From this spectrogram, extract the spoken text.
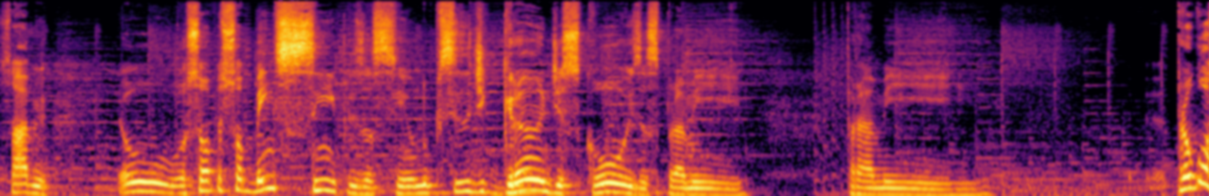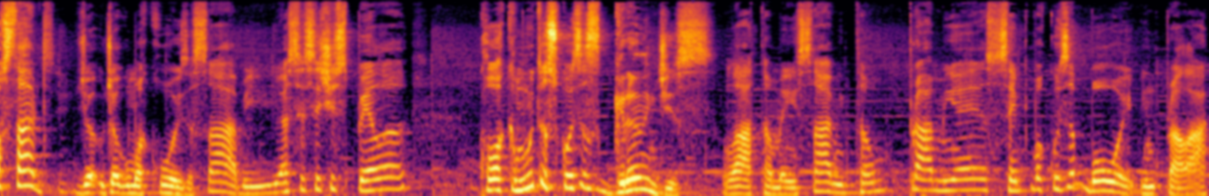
sabe? eu, eu sou uma pessoa bem simples, assim, eu não preciso de grandes coisas para me. para me. pra eu gostar de, de alguma coisa, sabe? E a CCXP ela coloca muitas coisas grandes lá também, sabe? Então, pra mim é sempre uma coisa boa indo pra lá.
